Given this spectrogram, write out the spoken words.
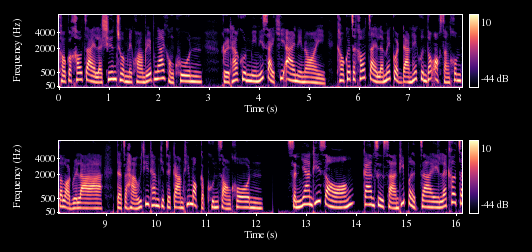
เขาก็เข้าใจและชื่นชมในความเรียบง่ายของคุณ หรือถ้าคุณมีนิสัยขี้อายหน่อยๆ เขาก็จะเข้าใจและไม่กดดันให้คุณต้องออกสังคมตลอดเวลา แต่จะหาวิธีทำกิจกรรมที่เหมาะกับคุณสองคน สัญญาณที่สองการสื่อสารที่เปิดใจและเข้าใจ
